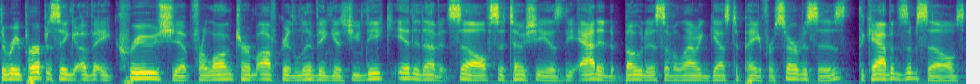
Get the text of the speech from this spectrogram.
The repurposing of a cruise ship for long term off grid living is unique in and of itself. Satoshi is the added bonus of allowing guests to pay for services, the cabins themselves,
